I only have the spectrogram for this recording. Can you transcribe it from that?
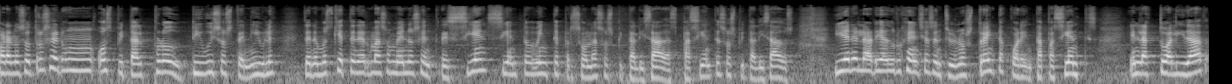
Para nosotros ser un hospital productivo y sostenible, tenemos que tener más o menos entre 100 120 personas hospitalizadas, pacientes hospitalizados, y en el área de urgencias entre unos 30 40 pacientes. En la actualidad,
